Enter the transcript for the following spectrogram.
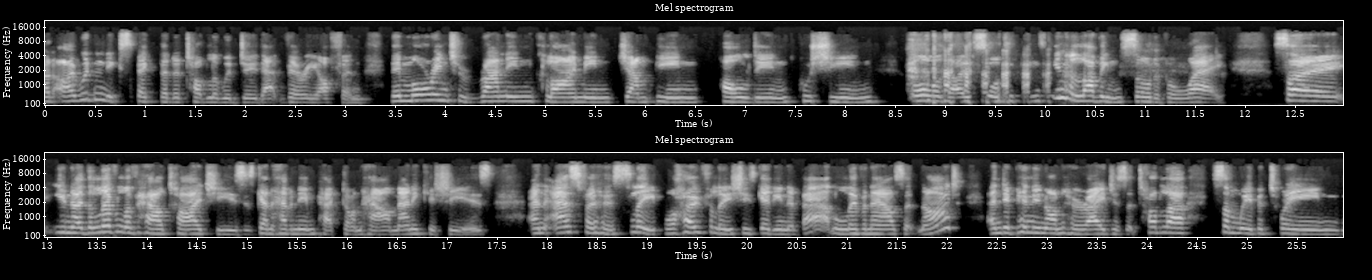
But I wouldn't expect that a toddler would do that very often. They're more into running, climbing, jumping, holding, pushing, all of those sorts of things in a loving sort of a way. So, you know, the level of how tired she is is going to have an impact on how manicure she is. And as for her sleep, well, hopefully she's getting about 11 hours at night. And depending on her age as a toddler, somewhere between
